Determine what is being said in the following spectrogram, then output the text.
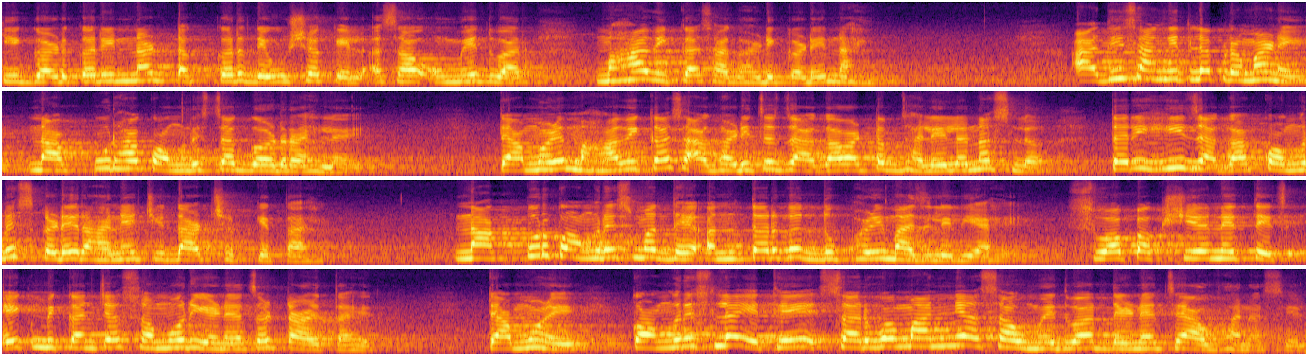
की गडकरींना टक्कर देऊ शकेल असा उमेदवार महाविकास आघाडीकडे नाही. आधी सांगितल्याप्रमाणे नागपूर हा काँग्रेसचा गड राहिला आहे त्यामुळे महाविकास आघाडीचं जागा वाटप झालेलं नसलं तरी ही जागा काँग्रेसकडे राहण्याची दाट शक्यता आहे. नागपूर काँग्रेसमध्ये अंतर्गत दुफळी माजलेली आहे. स्वपक्षीय नेतेच एकमेकांच्या समोर येण्याचं टाळत आहेत. त्यामुळे काँग्रेसला येथे सर्वमान्य असा उमेदवार देण्याचे आव्हान असेल.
